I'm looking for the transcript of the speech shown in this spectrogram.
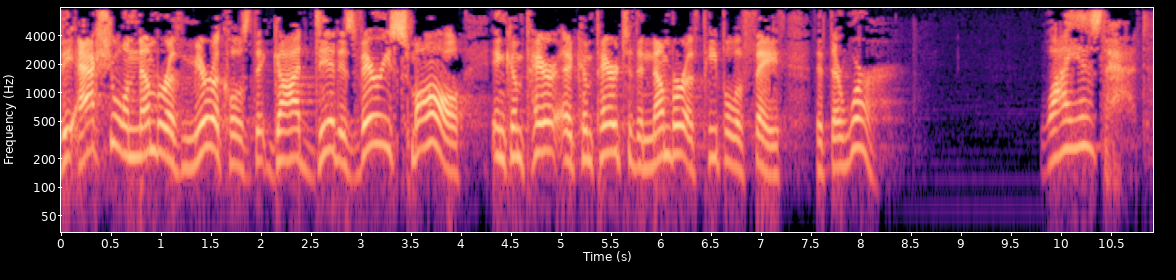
the actual number of miracles that God did is very small in compare, uh, compared to the number of people of faith that there were. Why is that?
